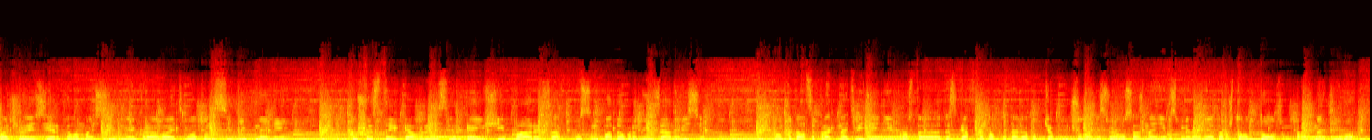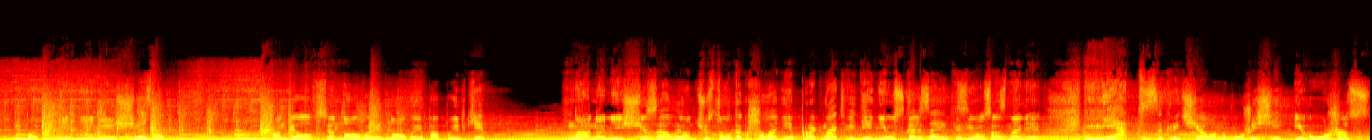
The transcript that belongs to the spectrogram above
Большое зеркало, массивная кровать, вот он сидит на ней. Пушистые ковры, сверкающие бары со вкусом подобранные занавеси. Он пытался прогнать видение, просто отыскав в каком-то далеком темном чулане своего сознания воспоминания о том, что он должен прогнать его. Но видение не исчезло. Он делал все новые и новые попытки, но оно не исчезало, и он чувствовал, как желание прогнать видение ускользает из его сознания. «Нет!» – закричал он в ужасе, и ужас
